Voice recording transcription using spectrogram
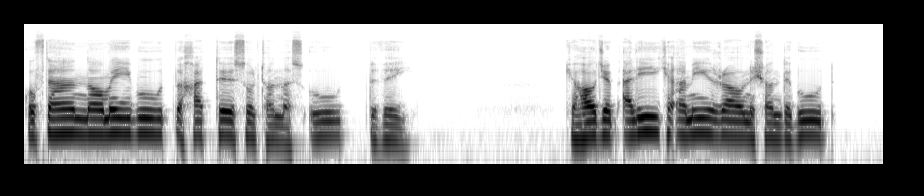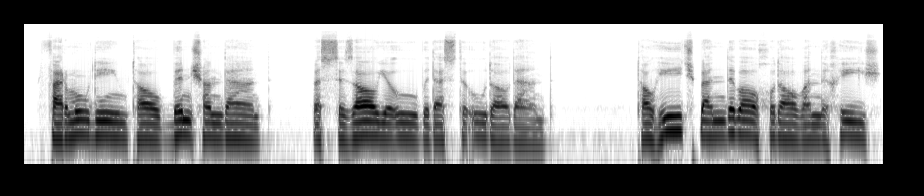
گفتند نامه یی بود بخط سلطان مسعود بوی که حاجب علی که امیر را نشانده بود فرمودیم تا بنشاندند و سزای او بدست او دادند. تا هیچ بنده با خداوند خویش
